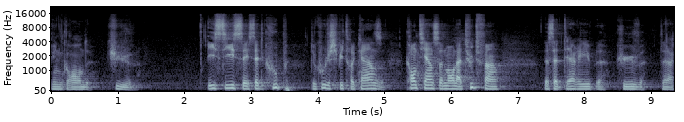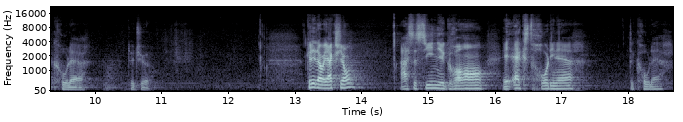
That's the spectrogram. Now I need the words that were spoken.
une grande cuve. Ici, c'est cette coupe, du coup, le chapitre 15 contient seulement la toute fin de cette terrible cuve de la colère de Dieu. Quelle est la réaction à ce signe grand et extraordinaire de colère?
